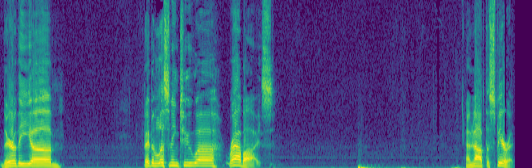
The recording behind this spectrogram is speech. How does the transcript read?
they're the. Uh, they've been listening to uh, rabbis and not the Spirit.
